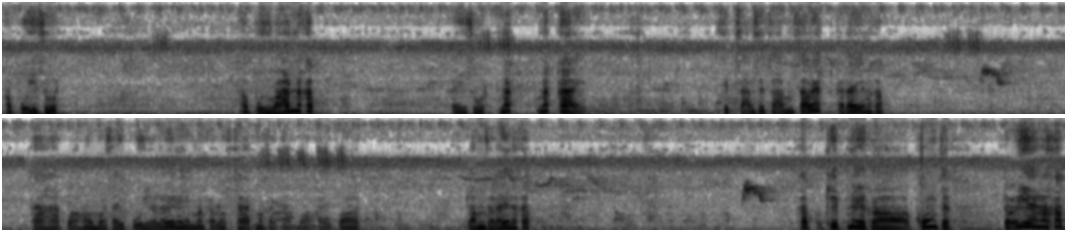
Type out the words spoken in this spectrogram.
เอาปุ๋ยสูตร เอาปุ๋ยหวานนะครับไอ้สูตรนักนักไทยสิบสามสิบสามซาเวตก็ได้นะครับ ถ้าหากว่าห้องบ่ใส่ปุ๋ยอะไรนี่มันกับรสชาติมันก็จะบอกไข่ปอดล้ำต่อได้นะครับ ครับคลิปนี้ก็คงจะเต่าเอี้ยนะครับ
